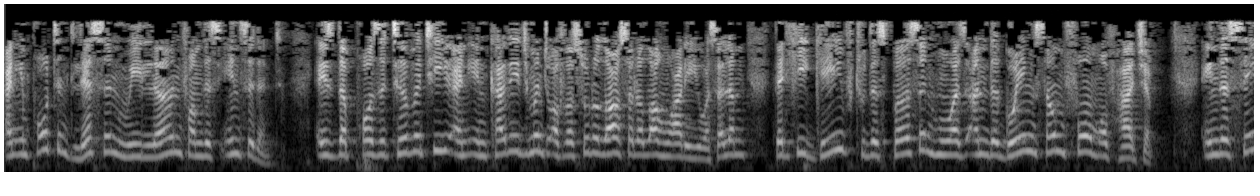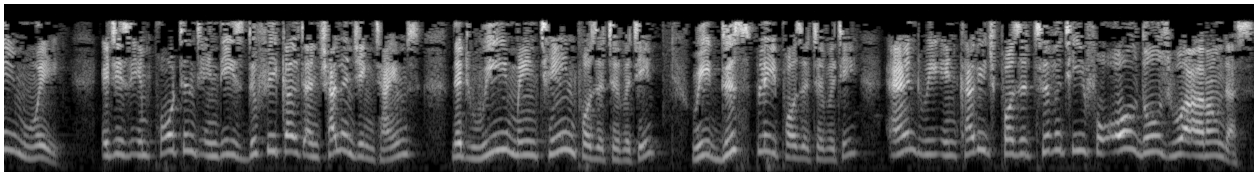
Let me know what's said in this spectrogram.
An important lesson we learn from this incident is the positivity and encouragement of Rasulullah sallallahu alaihi wasallam that he gave to this person who was undergoing some form of hardship. In the same way, it is important in these difficult and challenging times that we maintain positivity, we display positivity, and we encourage positivity for all those who are around us.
